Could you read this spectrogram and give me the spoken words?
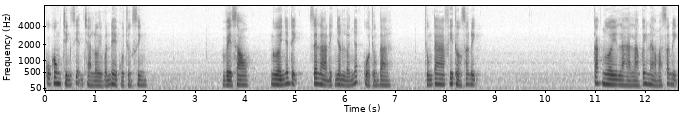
Cũng không chính diện trả lời vấn đề của trường sinh. Về sau, Người nhất định sẽ là địch nhân lớn nhất của chúng ta. Chúng ta phi thường xác định. Các người là làm cách nào mà xác định?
